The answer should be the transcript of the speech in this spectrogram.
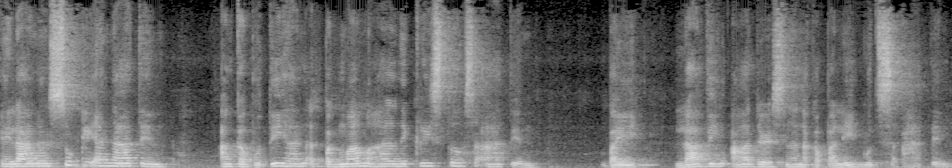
Kailangan suklian natin ang kabutihan at pagmamahal ni Kristo sa atin by loving others na nakapalibot sa atin.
